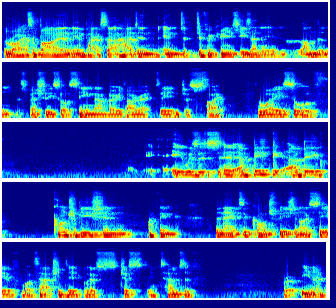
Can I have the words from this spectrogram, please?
the right to buy and the impacts that had in in d- different communities and in London, especially sort of seeing that very directly and just like the way sort of it was this, a big a big contribution. I think the negative contribution I see of what Thatcher did was just in terms of you know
